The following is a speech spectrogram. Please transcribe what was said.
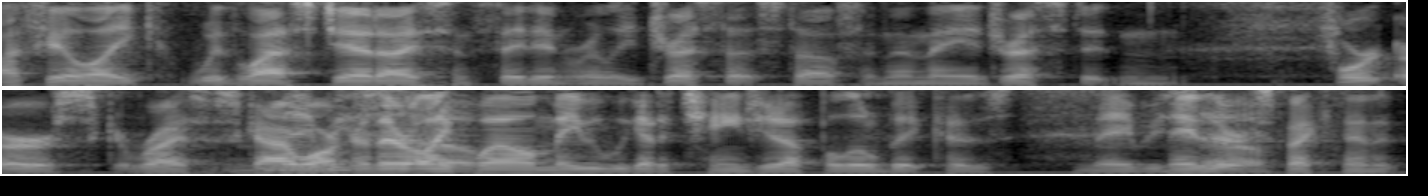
I feel like with Last Jedi, since they didn't really address that stuff, and then they addressed it in Fort or Rise of Skywalker, Maybe they were like, well, maybe we got to change it up a little bit because Maybe maybe they're expecting it.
